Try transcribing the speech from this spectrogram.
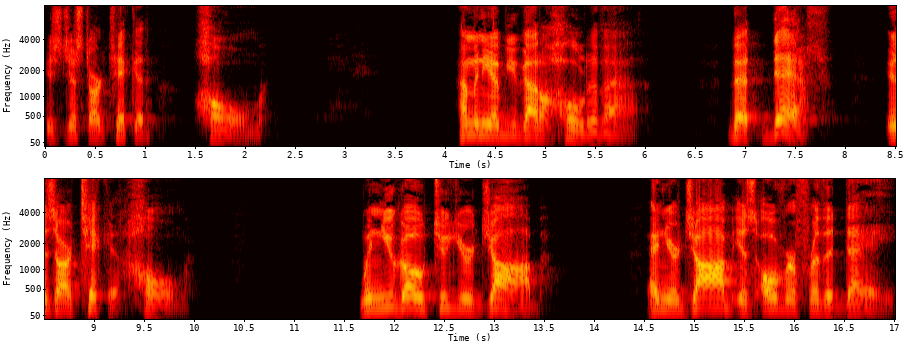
is just our ticket home. How many of you got a hold of that? That death is our ticket home. When you go to your job and your job is over for the day,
